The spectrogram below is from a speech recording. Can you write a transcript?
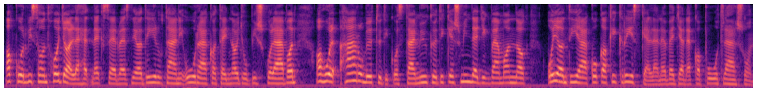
akkor viszont hogyan lehet megszervezni a délutáni órákat egy nagyobb iskolában, ahol három ötödik osztály működik, és mindegyikben vannak olyan diákok, akik részt kellene vegyenek a pótláson?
